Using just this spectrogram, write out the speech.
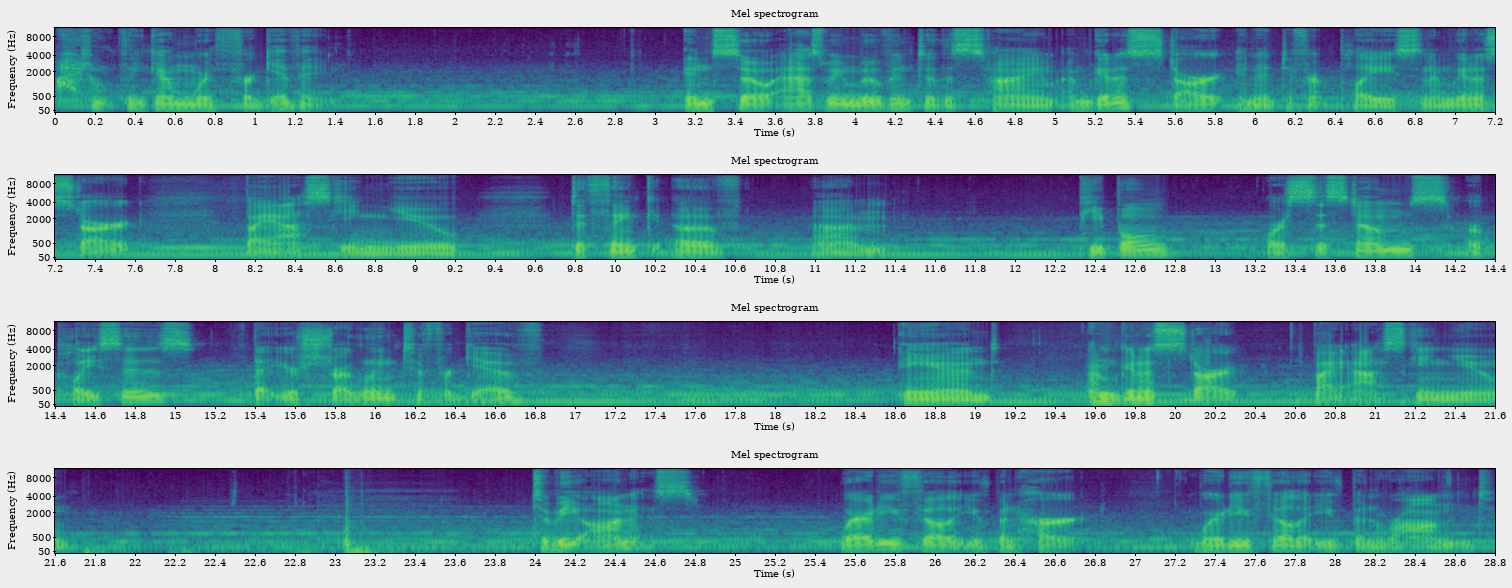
I don't think I'm worth forgiving. And so, as we move into this time, I'm going to start in a different place, and I'm going to start by asking you to think of um, people or systems or places that you're struggling to forgive. And I'm going to start by asking you to be honest. Where do you feel that you've been hurt? Where do you feel that you've been wronged?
